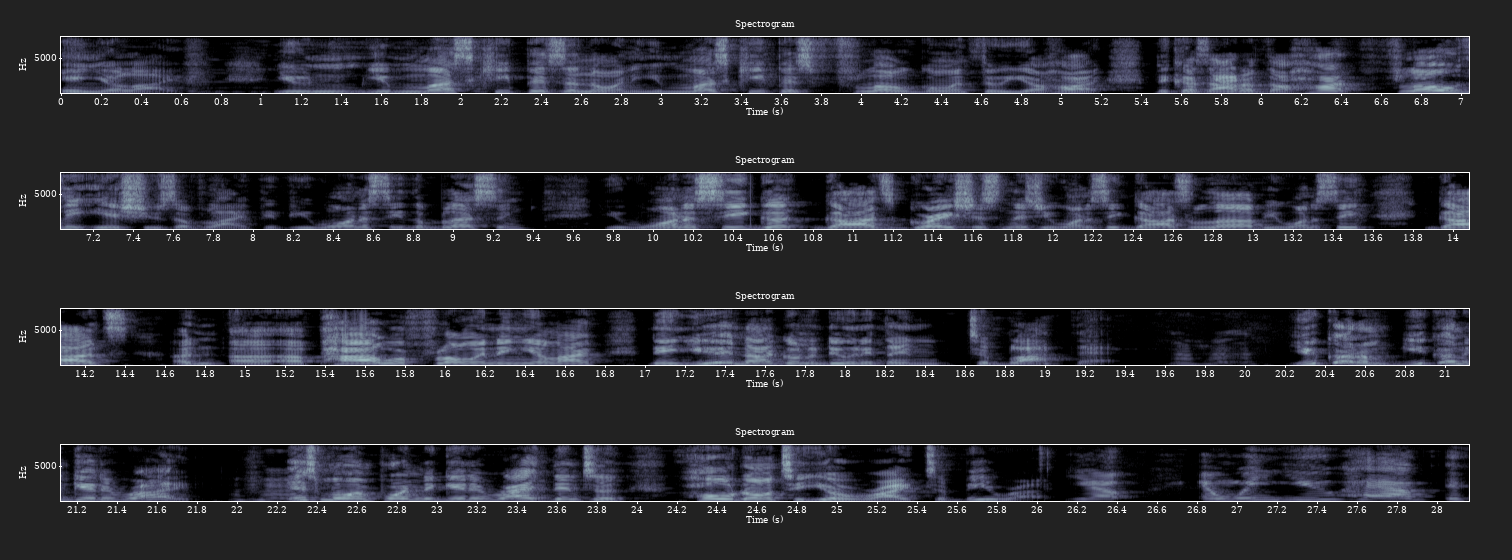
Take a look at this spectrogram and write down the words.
in your life. You you must keep his anointing. You must keep his flow going through your heart because out of the heart flow the issues of life. If you want to see the blessing, you want to see good God's graciousness, you want to see God's love, you want to see God's uh, uh, uh, power flowing in your life, then you're not going to do anything to block that. Mhm, You're gonna you're gonna get it right. mhm. It's more important to get it right than to hold on to your right to be right. Yep. And when you have, if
